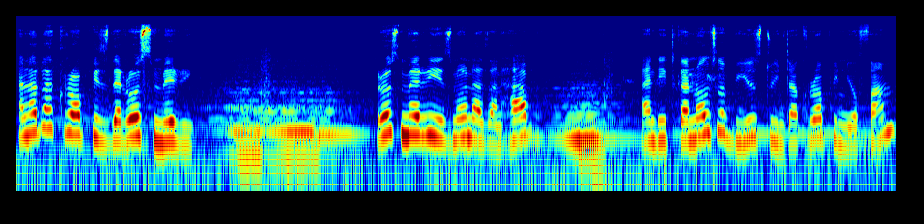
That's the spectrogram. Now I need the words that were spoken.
Another crop is the rosemary. Rosemary is known as an herb and it can also be used to intercrop in your farm.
